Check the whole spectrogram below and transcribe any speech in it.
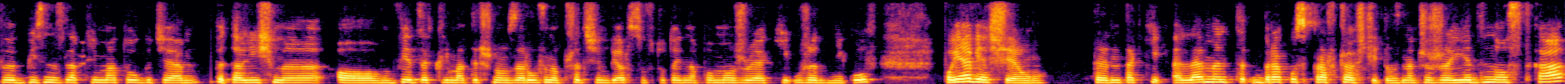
w Biznes dla Klimatu, gdzie pytaliśmy o wiedzę klimatyczną zarówno przedsiębiorców tutaj na Pomorzu, jak i urzędników, pojawia się ten taki element braku sprawczości, to znaczy, że jednostka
